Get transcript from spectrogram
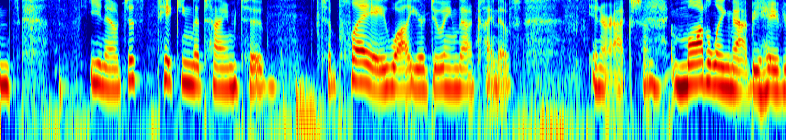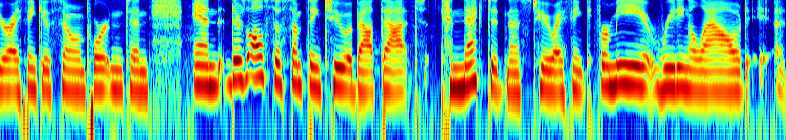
signs. You know, just taking the time to to play while you're doing that kind of interaction. modeling that behavior I think is so important. And and there's also something too about that connectedness too. I think for me reading aloud uh,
